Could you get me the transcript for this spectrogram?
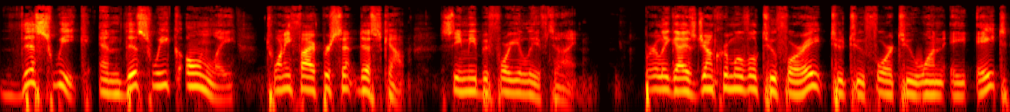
this week and this week only, twenty five percent discount. See me before you leave tonight. Burley Guys Junk Removal, 248-224-2188.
